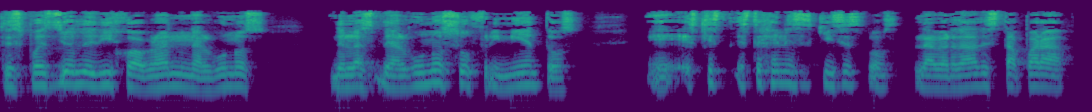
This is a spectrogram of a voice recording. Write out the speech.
Después Dios le dijo a Abraham en algunos de, las, de algunos sufrimientos. Eh, es que este Génesis 15, pues, la verdad, está para,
